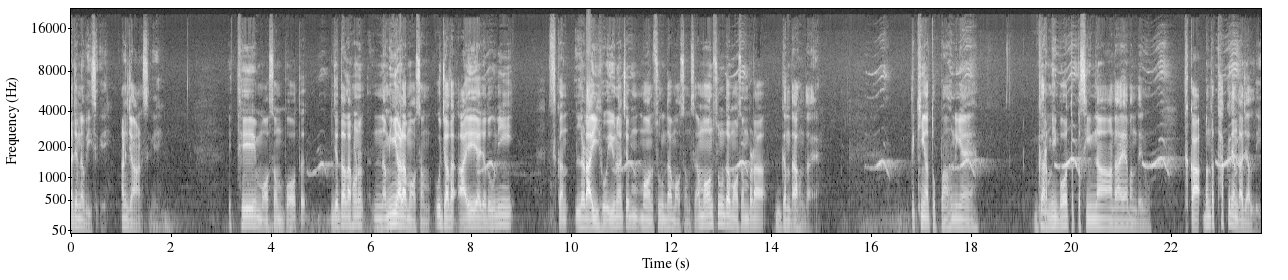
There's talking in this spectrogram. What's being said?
ਅਜਨਬੀ ਸੀਗੇ, ਅਣਜਾਣ ਸੀਗੇ। ਇੱਥੇ ਮੌਸਮ ਬਹੁਤ, ਜਿੱਦਾਂ ਦਾ ਹੁਣ ਨਮੀ ਵਾਲਾ ਮੌਸਮ, ਉਹ ਜਦ ਆਏ ਆ, ਜਦੋਂ ਨਹੀਂ ਸਕੰ- ਲੜਾਈ ਹੋਈ, ਉਹਨਾਂ 'ਚ ਮੌਨਸੂਨ ਦਾ ਮੌਸਮ ਸੀ। ਮੌਨਸੂਨ ਦਾ ਮੌਸਮ ਬੜਾ ਗੰਦਾ ਹੁੰਦਾ ਹੈ। ਤਿੱਖੀਆਂ ਧੁੱਪਾਂ ਹੁੰਦੀਆਂ ਗਰਮੀ ਬਹੁਤ ਪਸੀਨਾ ਆਉਂਦਾ ਆ ਬੰਦੇ ਨੂੰ। ਥਕਾ, ਬੰਦਾ ਥੱਕ ਜਾਂਦਾ ਜਲਦੀ।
